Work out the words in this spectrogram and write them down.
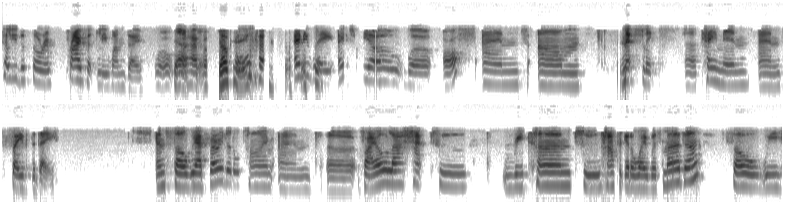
tell you the story privately one day. We'll, we'll have a okay. anyway, HBO were off, and um, Netflix uh, came in and saved the day. And so we had very little time, and uh, Viola had to return to How to Get Away with Murder. So we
